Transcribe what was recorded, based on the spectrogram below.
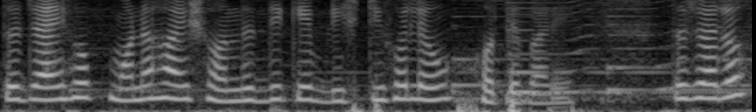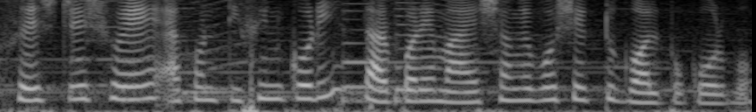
তো যাই হোক, মনে হয় সন্ধ্যের দিকে বৃষ্টি হলেও হতে পারে। তো চলো ফ্রেশ ট্রেশ হয়ে এখন টিফিন করি, তারপরে মায়ের সঙ্গে বসে একটু গল্প করব।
